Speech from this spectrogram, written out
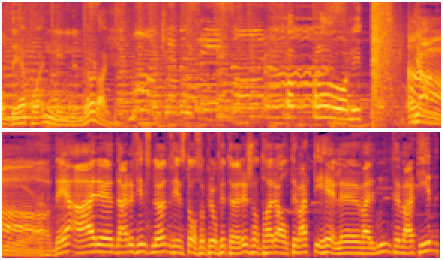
Og det på en lille lørdag. Morgenklubbens risår. og og litt Ja! Det er eh, Der det fins nød, fins det også profitører. Sånn har det alltid vært i hele verden til hver tid.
